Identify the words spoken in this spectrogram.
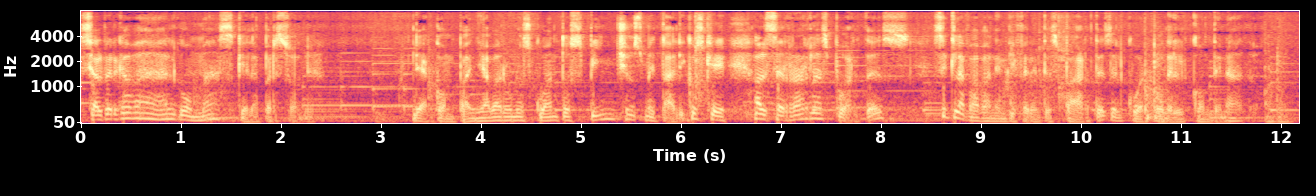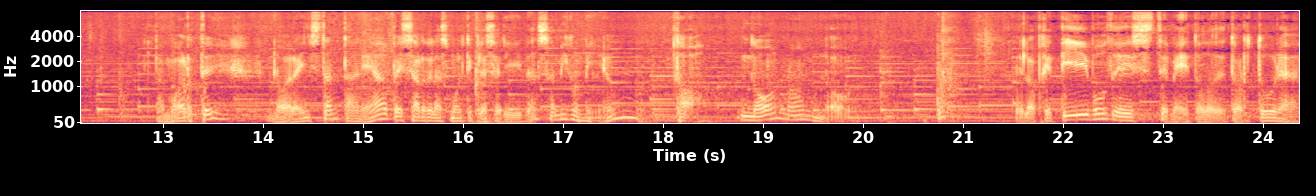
se albergaba algo más que la persona. Le acompañaban unos cuantos pinchos metálicos que, al cerrar las puertas, se clavaban en diferentes partes del cuerpo del condenado. La muerte no era instantánea a pesar de las múltiples heridas, amigo mío. No, no, no, no. El objetivo de este método de tortura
